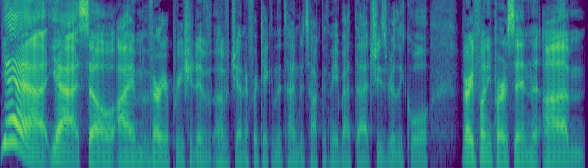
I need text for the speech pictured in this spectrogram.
Yeah, yeah. So I'm very appreciative of Jennifer taking the time to talk with me about that. She's really cool, very funny person. Um,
